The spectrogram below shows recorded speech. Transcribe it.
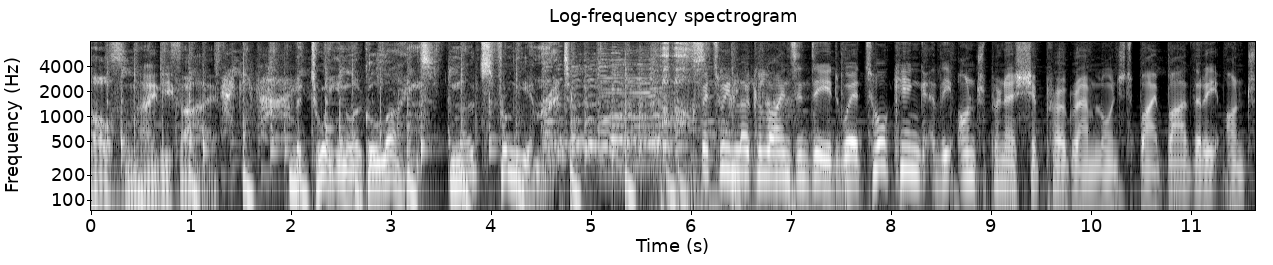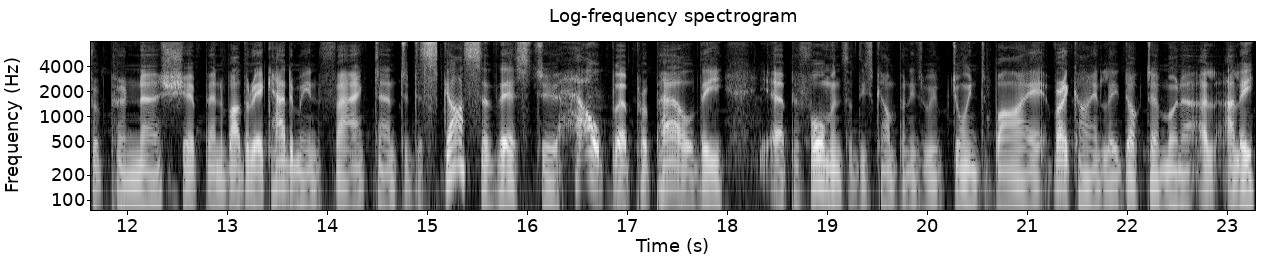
Pulse 95. Between local lines. Notes from the Emirate. Between local lines indeed, we're talking the entrepreneurship program launched by Badiri Entrepreneurship and Badiri Academy in fact and to discuss this to help uh, propel the uh, performance of these companies we're joined by very kindly Dr. Mona Al Ali,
